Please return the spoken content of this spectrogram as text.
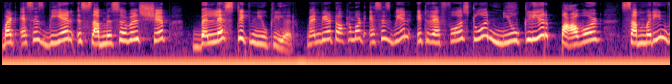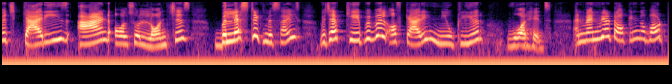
but SSBN is submersible ship ballistic nuclear. When we are talking about SSBN, it refers to a nuclear powered submarine which carries and also launches ballistic missiles which are capable of carrying nuclear warheads. And when we are talking about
